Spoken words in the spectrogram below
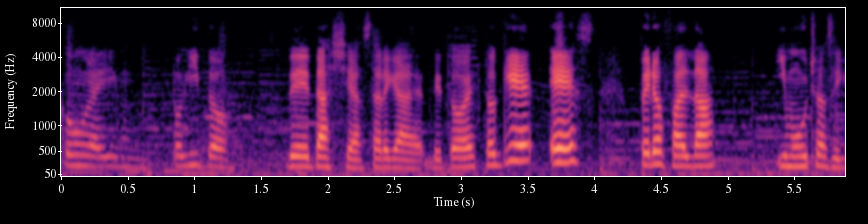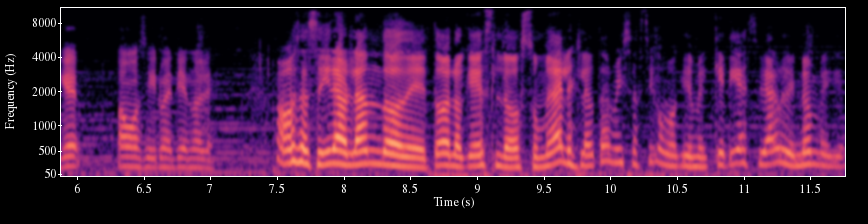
como hay un poquito de detalle acerca de, de todo esto que es, pero falta y mucho, así que vamos a ir metiéndole. Vamos a seguir hablando de todo lo que es los humedales. Lautaro me hizo así como que me quería decir algo y no me...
